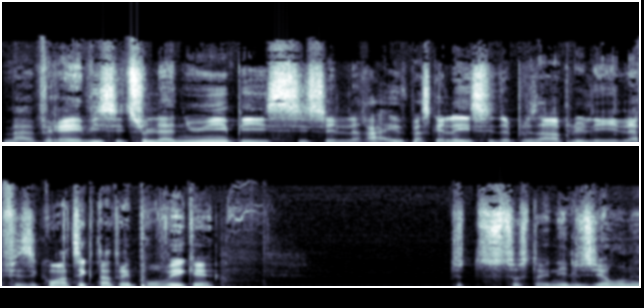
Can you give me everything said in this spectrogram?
ma vraie vie, c'est-tu la nuit, puis si c'est le rêve? Parce que là, ici, de plus en plus, les- la physique quantique est en train de prouver que tout ça, c'est une illusion. Là.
